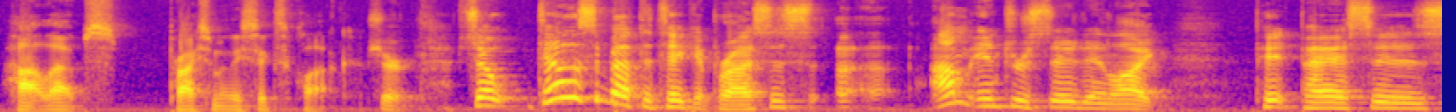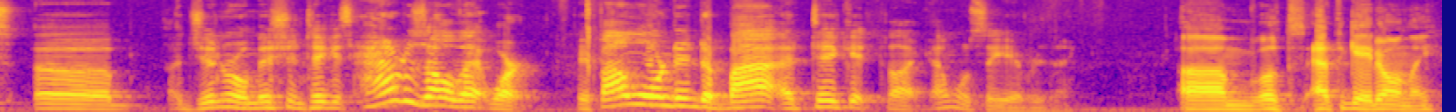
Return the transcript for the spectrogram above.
Hot laps approximately six o'clock. Sure. So tell us about the ticket prices. Uh, I'm interested in like pit passes, uh, general admission tickets. How does all that work? If I wanted to buy a ticket, like I want to see everything. Um, well, it's at the gate only.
